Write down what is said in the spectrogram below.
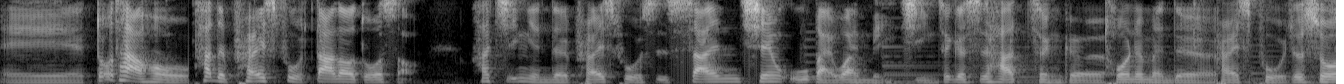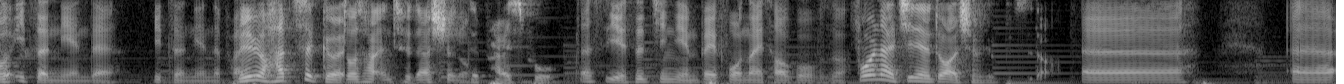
诶，DOTA 后它的 Price Pool 大到多少？他今年的 price pool 是三千五百万美金，这个是他整个 tournament 的 price pool，就是说，说一整年的，一整年的 pool。没有，他这个都是他 international 的 price pool，但是也是今年被 Fortnite 超过，不是吗？Fortnite 今年多少钱我就不知道。呃呃，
